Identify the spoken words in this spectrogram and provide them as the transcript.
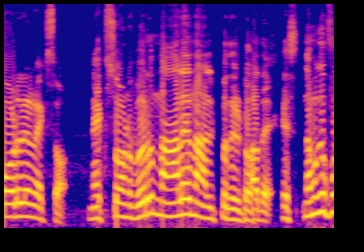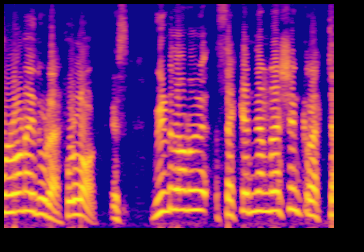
മോഡൽ നെക്സോ നെക്സോൺ വെറും നാല് നാല്പത് കിട്ടും അതെ. നമുക്ക് ഫുൾ ഓൺ ആയതൂടെ ഫുൾ ഓൺ യെസ് വീണ്ടും നമ്മൾ സെക്കൻഡ് ജനറേഷൻ ക്രെറ്റ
